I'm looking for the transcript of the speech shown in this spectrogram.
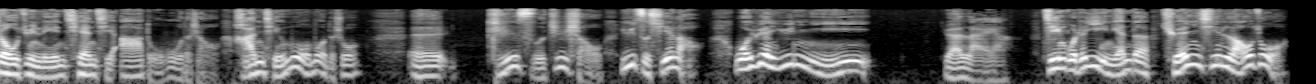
周俊林牵起阿堵物的手，含情脉脉的说：“呃，执子之手，与子偕老，我愿与你。”原来呀。经过这一年的全心劳作，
